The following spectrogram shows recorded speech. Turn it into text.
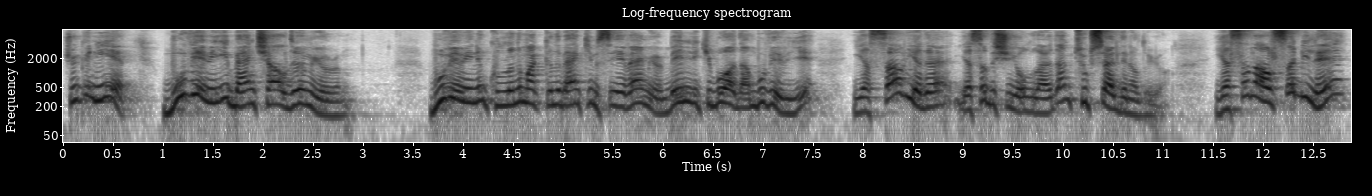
Çünkü niye? Bu veriyi ben çaldırmıyorum. Bu verinin kullanım hakkını ben kimseye vermiyorum. Belli ki bu adam bu veriyi yasal ya da yasa dışı yollardan Turkcell'den alıyor. Yasal alsa bile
